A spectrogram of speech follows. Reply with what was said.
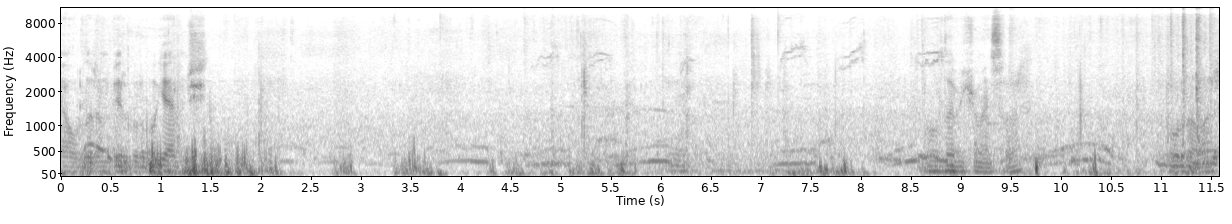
Yavruların bir grubu gelmiş. Burada bir kümes var. Burada var.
